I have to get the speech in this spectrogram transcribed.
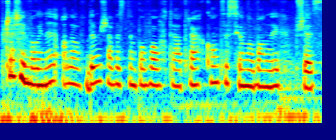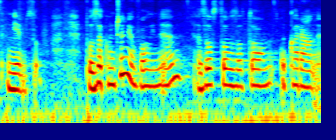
W czasie wojny Adolf Dymsza występował w teatrach koncesjonowanych przez Niemców. Po zakończeniu wojny został za to ukarany.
